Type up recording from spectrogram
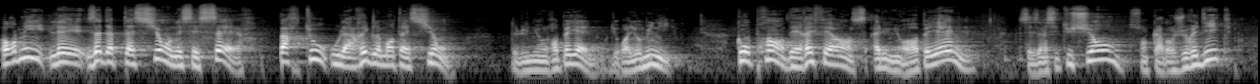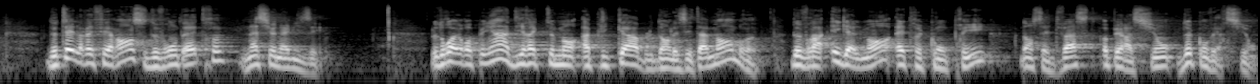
Hormis les adaptations nécessaires partout où la réglementation de l'Union européenne ou du Royaume-Uni comprend des références à l'Union européenne, ses institutions, son cadre juridique, de telles références devront être nationalisées. Le droit européen directement applicable dans les États membres devra également être compris dans cette vaste opération de conversion.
